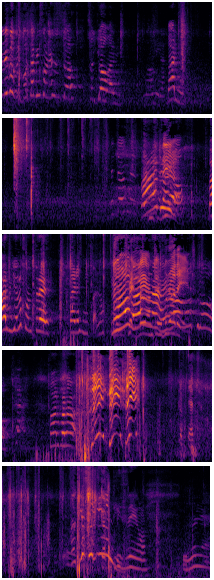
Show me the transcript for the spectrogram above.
único que corta bien con eso soy yo, soy yo Barbie. No, mira. Barbie. Entonces, Barbie. Barbie, yo lo encontré. Pares mi palo. No, Pelea entre Bárbara, era brothers. otro. Bárbara. Aquí sigue el video. A ver.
